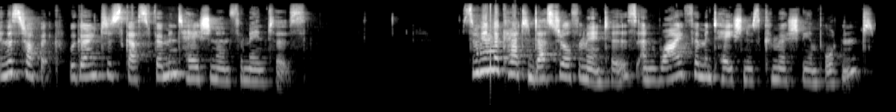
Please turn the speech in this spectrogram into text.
In this topic, we're going to discuss fermentation and fermenters. So we're going to look at industrial fermenters and why fermentation is commercially important.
